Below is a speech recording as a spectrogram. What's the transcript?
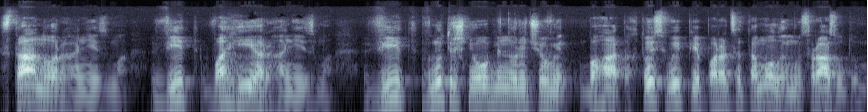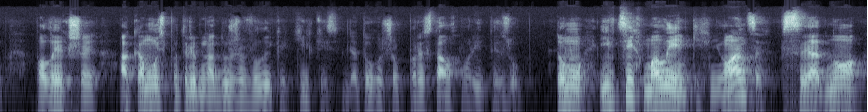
стану організму, від ваги організму, від внутрішнього обміну речовин. Багато. Хтось вип'є парацетамол, йому сразу там полегшає, а комусь потрібна дуже велика кількість для того, щоб перестав хворіти зуб. Тому і в цих маленьких нюансах все одно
